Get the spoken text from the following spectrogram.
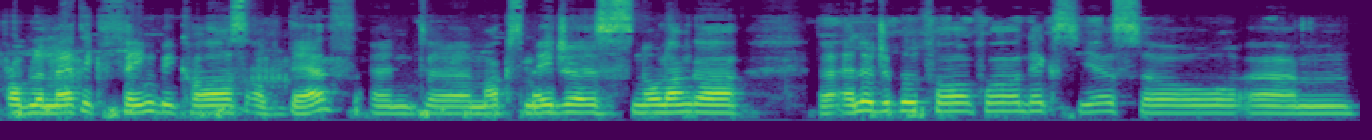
problematic thing because of death, and uh, Max Major is no longer uh, eligible for, for next year. So um,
